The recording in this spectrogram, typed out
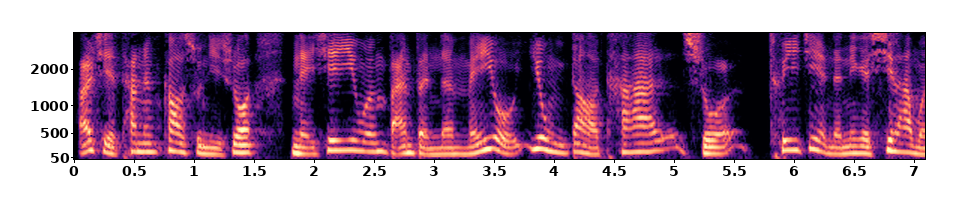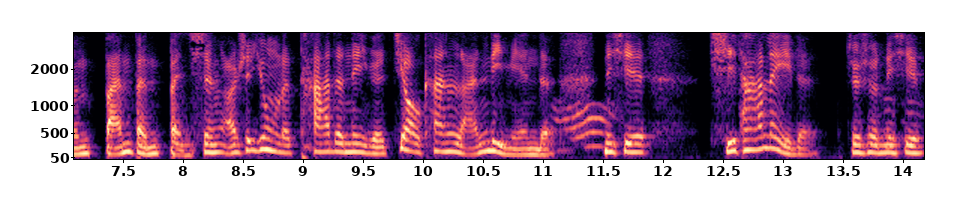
而且它能告诉你说哪些英文版本呢没有用到它所推荐的那个希腊文版本本身，而是用了它的那个教刊栏里面的那些其他类的，就是说那些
